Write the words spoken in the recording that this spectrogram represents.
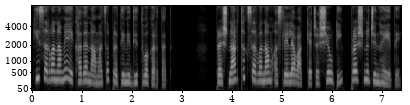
ही सर्वनामे एखाद्या नामाचं प्रतिनिधित्व करतात. प्रश्नार्थक सर्वनाम असलेल्या वाक्याच्या शेवटी प्रश्नचिन्ह येते.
